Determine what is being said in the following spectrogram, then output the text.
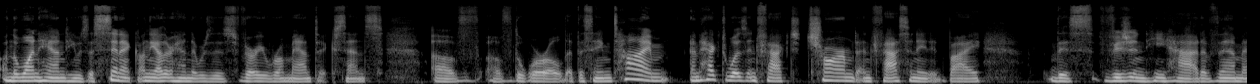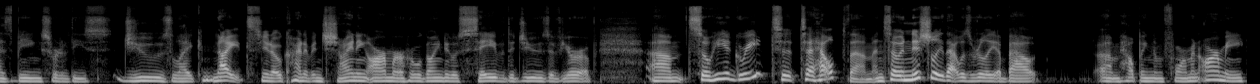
on the one hand, he was a cynic. On the other hand, there was this very romantic sense of of the world at the same time. And Hecht was, in fact, charmed and fascinated by this vision he had of them as being sort of these Jews like knights, you know, kind of in shining armor who were going to go save the Jews of Europe. Um, so he agreed to, to help them. And so initially that was really about um, helping them form an army.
